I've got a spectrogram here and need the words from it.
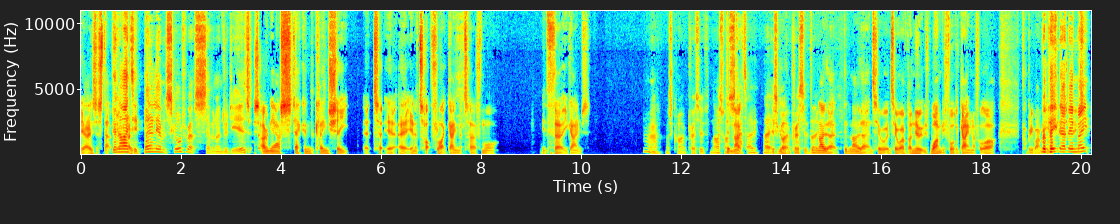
yeah, it's a stat. Delighted. Barely haven't scored for about seven hundred years. It's only our second clean sheet at, uh, in a top flight game at Turf Moor in 30 games. Hmm, that's quite impressive. Nice one, Stato. Know. That is quite yeah, impressive. Didn't know that. Didn't know that until until I, I, knew it was one before the game, and I thought, oh, probably won't. Repeat that then, mate.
